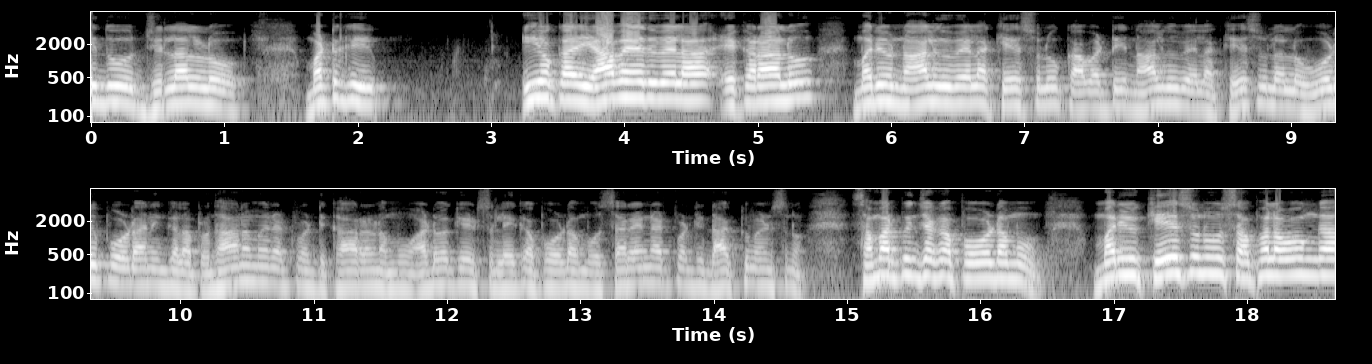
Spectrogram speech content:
ఐదు జిల్లాల్లో మట్టుకి ఈ యొక్క యాభై ఐదు వేల ఎకరాలు మరియు నాలుగు వేల కేసులు కాబట్టి నాలుగు వేల కేసులలో ఓడిపోవడానికి గల ప్రధానమైనటువంటి కారణము అడ్వకేట్స్ లేకపోవడము సరైనటువంటి డాక్యుమెంట్స్ను సమర్పించకపోవడము మరియు కేసును సఫలంగా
